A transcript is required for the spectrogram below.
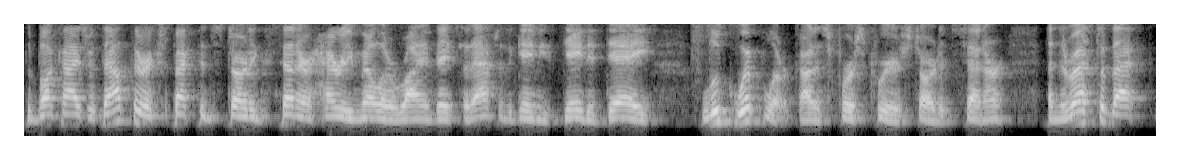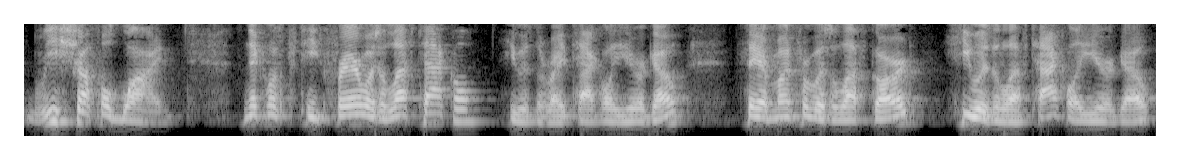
The Buckeyes, without their expected starting center, Harry Miller, Ryan Day said after the game he's day-to-day. Luke Wypler got his first career start at center, and the rest of that reshuffled line. Nicholas Petit-Frere was a left tackle. He was the right tackle a year ago. Thayer Munford was a left guard. He was a left tackle a year ago.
